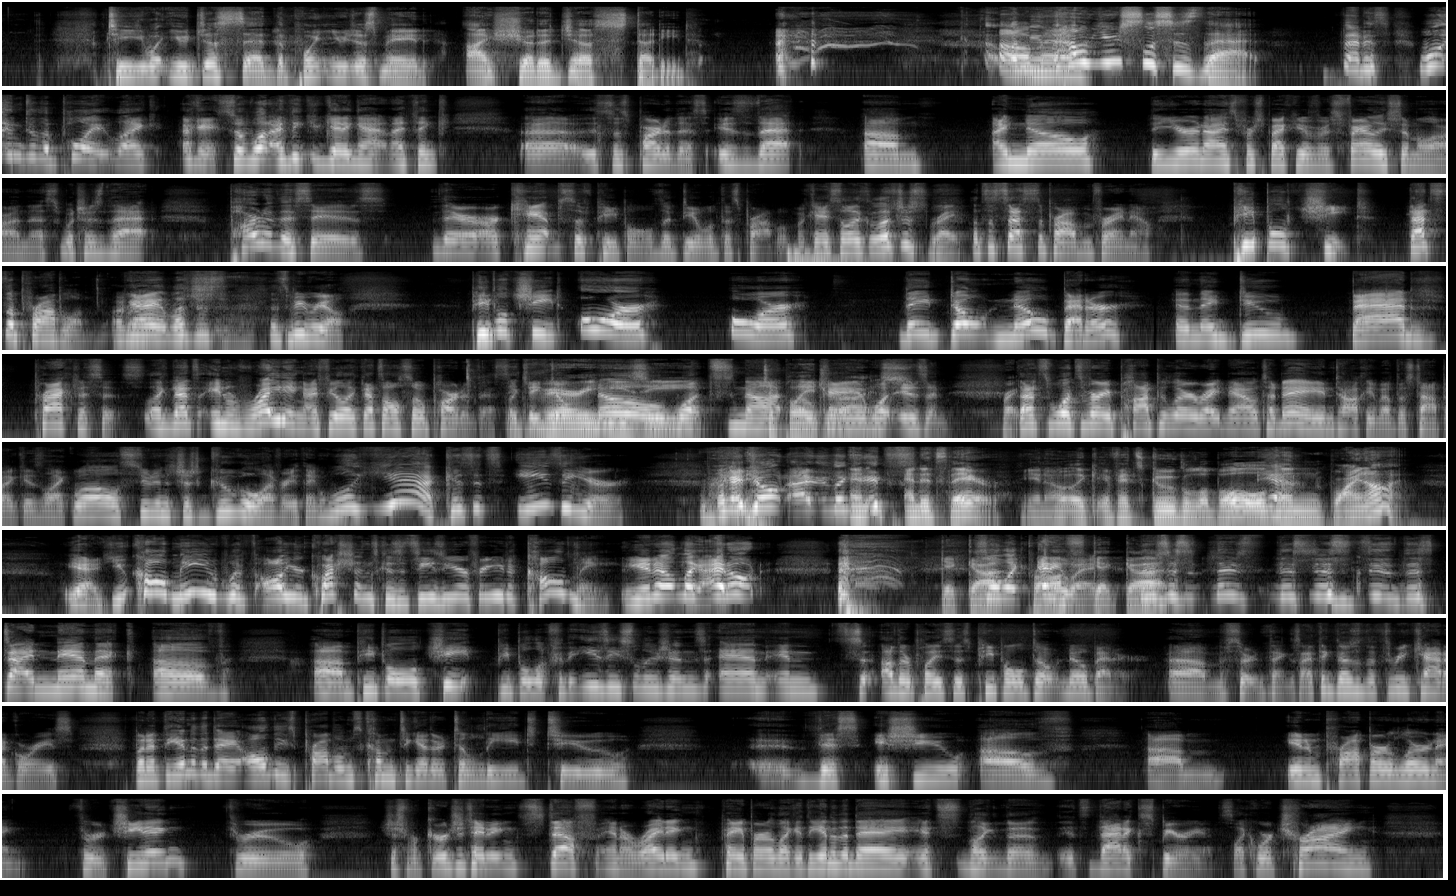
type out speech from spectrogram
To what you just said, the point you just made, I should have just studied. Oh, I mean, man. how useless is that? that is well into the point like okay so what i think you're getting at and i think uh this is part of this is that um i know the your perspective is fairly similar on this which is that part of this is there are camps of people that deal with this problem okay so like let's just Right. let's assess the problem for right now people cheat that's the problem okay let's just let's be real people cheat or or they don't know better and they do bad practices. Like that's in writing. I feel like that's also part of this. Like It's they don't know what's not okay and what isn't. Right. That's what's very popular right now today in talking about this topic. Is like, well, students just Google everything. Well, yeah, because it's easier. Like I don't. I like and it's and it's there. You know, like if it's Googleable, Yeah. then why not? Yeah. You call me with all your questions because it's easier for you to call me. You know, like I don't. Get got, so like prof, anyway, get got. there's just there's this this this dynamic of um, people cheat, people look for the easy solutions, and in other places, people don't know better. Um, certain things. I think those are the three categories. But at the end of the day, all these problems come together to lead to uh, this issue of um, improper learning through cheating, through just regurgitating stuff in a writing paper. Like at the end of the day it's like the it's that experience. Like we're trying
